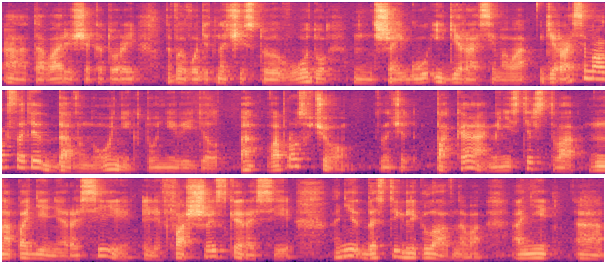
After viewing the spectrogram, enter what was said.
а, товарища, который выводит на чистую воду Шойгу и Герасимова. Герасимова, кстати, давно никто не видел. А вопрос в чем? Значит, пока Министерство нападения России или фашистской России, они достигли главного. Они э,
